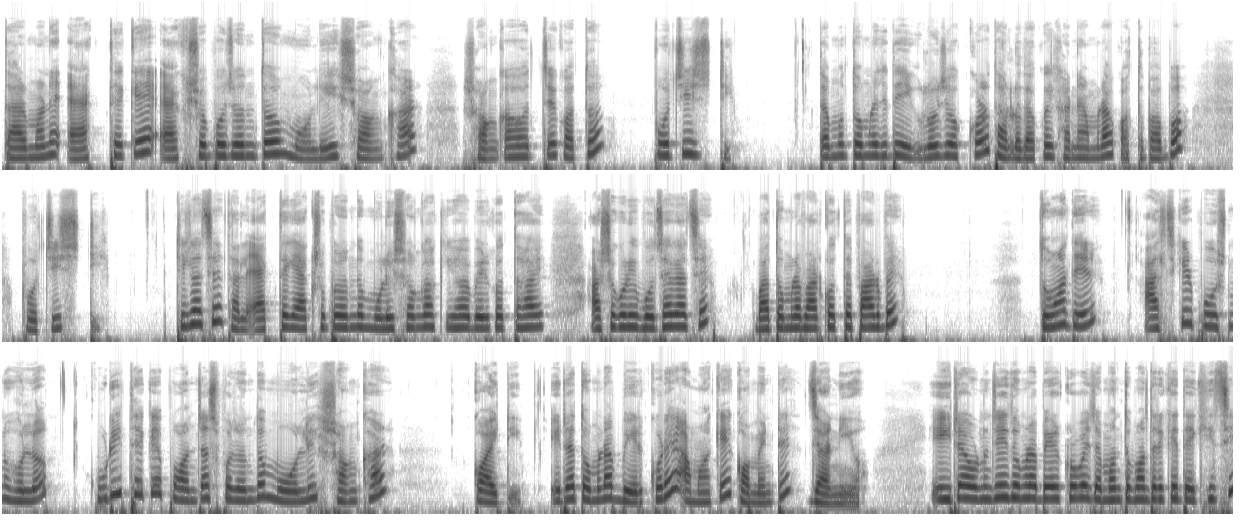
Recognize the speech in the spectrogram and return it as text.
তার মানে এক থেকে একশো পর্যন্ত মৌলিক সংখ্যার সংখ্যা হচ্ছে কত? পঁচিশটি। তেমন তোমরা যদি এগুলো যোগ করো, তাহলে দেখো এখানে আমরা কত পাবো? পঁচিশটি। ঠিক আছে? তাহলে এক থেকে একশো পর্যন্ত মৌলিক সংখ্যা কীভাবে বের করতে হয়? আশা করি বোঝা গেছে বা তোমরা বার করতে পারবে। তোমাদের আজকের প্রশ্ন হলো, কুড়ি থেকে পঞ্চাশ পর্যন্ত মৌলিক সংখ্যার কয়টি? এটা তোমরা বের করে আমাকে কমেন্টে জানিও। এইটা অনুযায়ী তোমরা বের করবে, যেমন তোমাদেরকে দেখেছি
